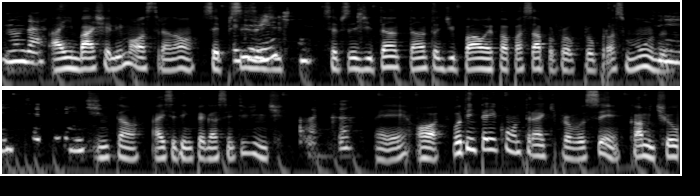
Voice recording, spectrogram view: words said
não dá. Aí embaixo ele mostra, não? Você precisa de 120? Você precisa de tanto, tanto de power pra passar pro, pro, pro próximo mundo? Sim, 120. Então, aí você tem que pegar 120. Caraca. É, ó. Vou tentar encontrar aqui pra você. Calma, deixa eu,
